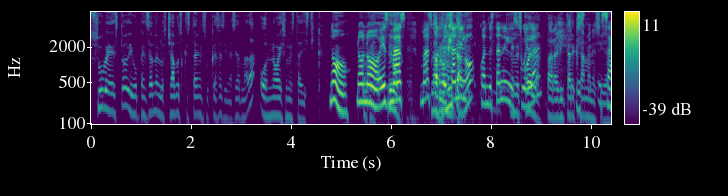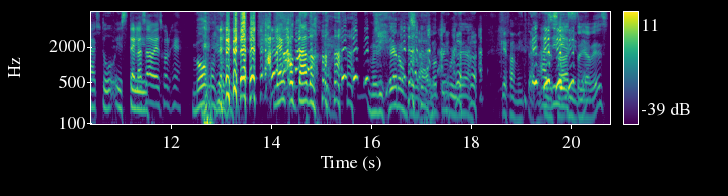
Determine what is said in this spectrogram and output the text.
¿sube esto, digo, pensando en los chavos que están en su casa sin hacer nada o no es una estadística? No, no, no, es Digo, más más cuando están en ¿no? cuando están en la, En la escuela, escuela, para evitar exámenes y demás. Exacto, este ¿Te la sabes, Jorge? No, no, no. Le han contado. Me dijeron, pero no tengo idea. Qué famita. Así Exacto, es. ya ves.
